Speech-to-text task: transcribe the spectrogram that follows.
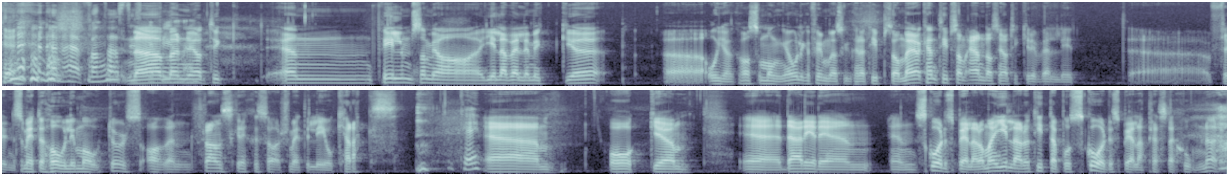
den här fantastiska Nej, filmen? men jag tycker en film som jag gillar väldigt mycket. Uh, och jag har så många olika filmer jag skulle kunna tipsa om. Men jag kan tipsa om en då som jag tycker är väldigt uh, fin. Som heter Holy Motors av en fransk regissör som heter Leo Carax. Okej. Ehm, och eh, där är det en, en skådespelare. Om man gillar att titta på skådespelarprestationer.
